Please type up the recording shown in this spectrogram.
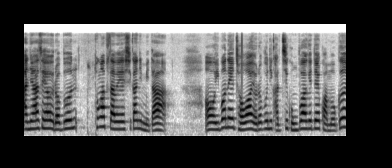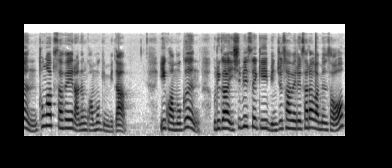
안녕하세요, 여러분. 통합사회 시간입니다. 어, 이번에 저와 여러분이 같이 공부하게 될 과목은 통합사회라는 과목입니다. 이 과목은 우리가 21세기 민주사회를 살아가면서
